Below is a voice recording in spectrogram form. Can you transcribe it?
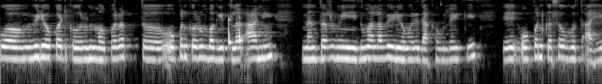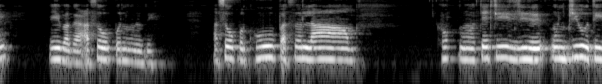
व्हिडिओ कट करून मग परत ओपन करून बघितलं आणि नंतर मी तुम्हाला व्हिडिओमध्ये दाखवलं आहे की ते ओपन कसं होत आहे. हे बघा असं ओपन होते असं ओपन खूप असं लांब खूप त्याची जी उंची होती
